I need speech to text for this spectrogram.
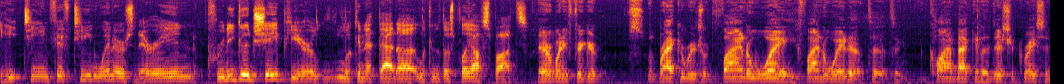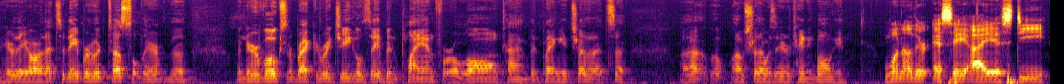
18-15 winners. They're in pretty good shape here. Looking at that, uh, looking at those playoff spots. Everybody figured Brackenridge would find a way, find a way to, to, to climb back into the district race, and here they are. That's a neighborhood tussle there. The the Near Oaks and the Brackenridge Eagles, they've been playing for a long time, been playing each other. That's a, uh, I'm sure that was an entertaining ball game. One other SAISD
